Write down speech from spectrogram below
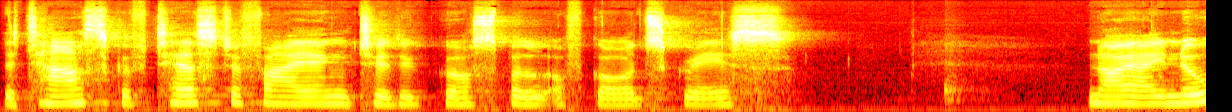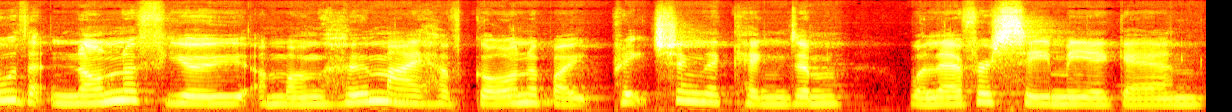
the task of testifying to the gospel of God's grace. Now I know that none of you among whom I have gone about preaching the kingdom will ever see me again.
